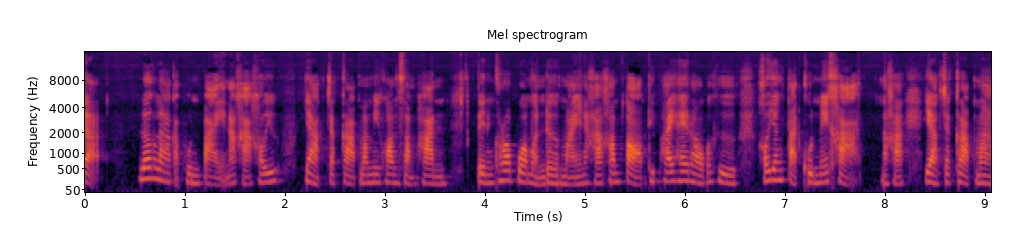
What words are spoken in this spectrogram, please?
จะเลิกลากับคุณไปนะคะ เขาอยากจะกลับมามีความสัมพันธ์ เป็นครอบครัวเหมือนเดิมไหมนะคะคำตอบที่ไพ่ให้เราก็คือเขายังตัดคุณไม่ขาด นะคะ อยากจะกลับมา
